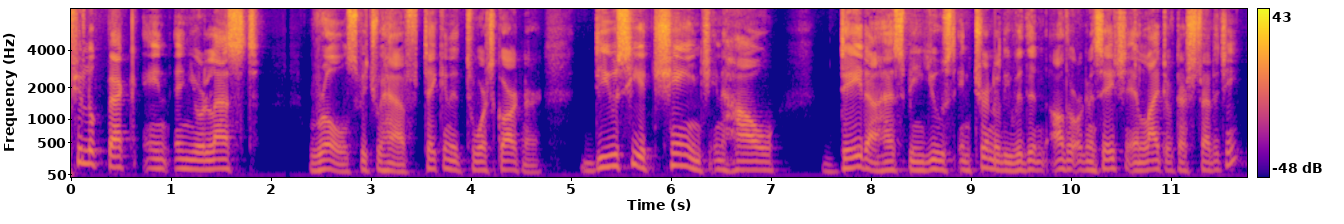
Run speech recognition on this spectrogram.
If you look back in, in your last roles, which you have taken it towards Gartner do you see a change in how data has been used internally within other organizations in light of their strategy?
